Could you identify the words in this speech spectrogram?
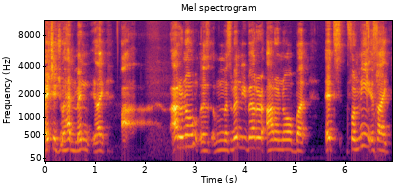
HH, you had men like uh, I don't know, is, is Mendy better? I don't know, but it's for me, it's like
